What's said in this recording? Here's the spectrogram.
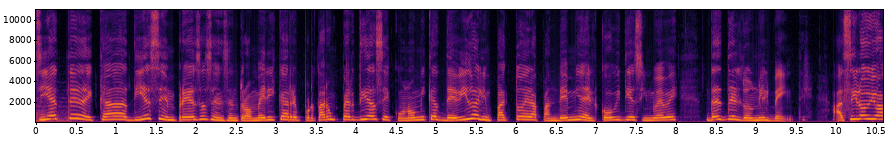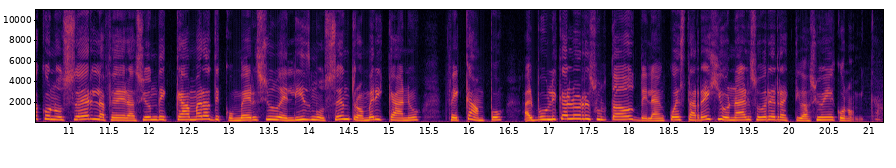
Siete de cada diez empresas en Centroamérica reportaron pérdidas económicas debido al impacto de la pandemia del COVID-19 desde el 2020. Así lo dio a conocer la Federación de Cámaras de Comercio del Istmo Centroamericano, FECAMPO, al publicar los resultados de la encuesta regional sobre reactivación económica.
